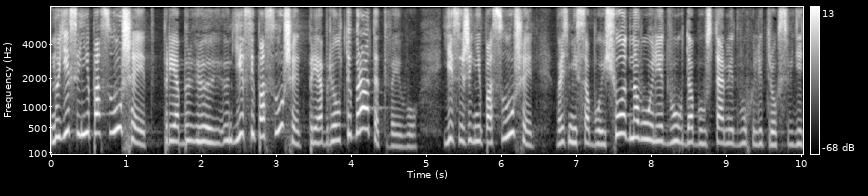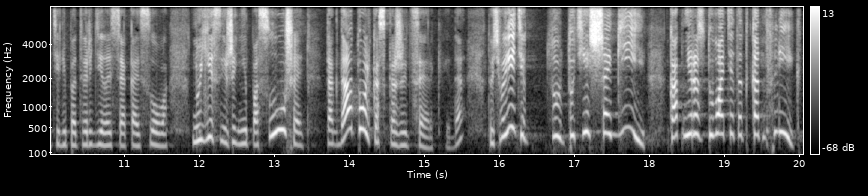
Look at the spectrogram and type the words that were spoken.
Но если не послушает, приобр... Э, если послушает, приобрел ты брата твоего. Если же не послушает, возьми с собой еще одного или двух, дабы устами двух или трех свидетелей подтвердилось всякое слово. Но если же не послушает, тогда только скажи церкви. Да? То есть вы видите, тут, тут есть шаги, как не раздувать этот конфликт.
